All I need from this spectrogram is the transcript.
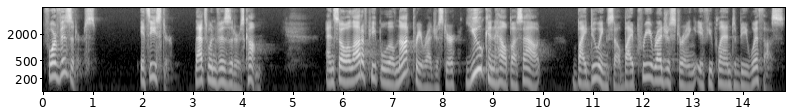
for visitors. It's Easter. That's when visitors come. And so a lot of people will not pre register. You can help us out by doing so, by pre registering if you plan to be with us.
